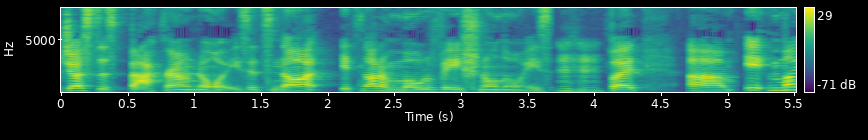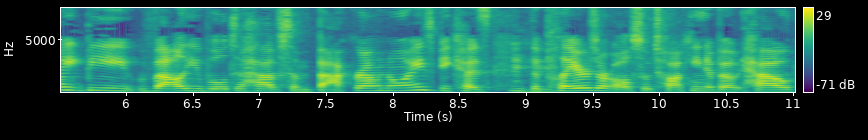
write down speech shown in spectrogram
just this background noise it's not it's not a motivational noise mm-hmm. but um, it might be valuable to have some background noise because mm-hmm. the players are also talking about how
